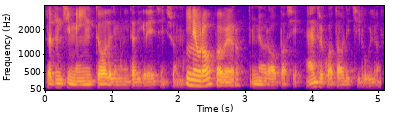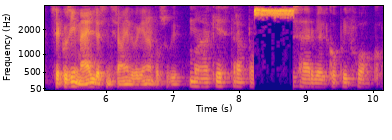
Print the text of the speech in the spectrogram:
raggiungimento dell'immunità di gregge, insomma. In Europa, vero? In Europa, sì, entro il 14 luglio. Se è così meglio, sinceramente, perché io non ne posso più. Ma che strappo serve il coprifuoco?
